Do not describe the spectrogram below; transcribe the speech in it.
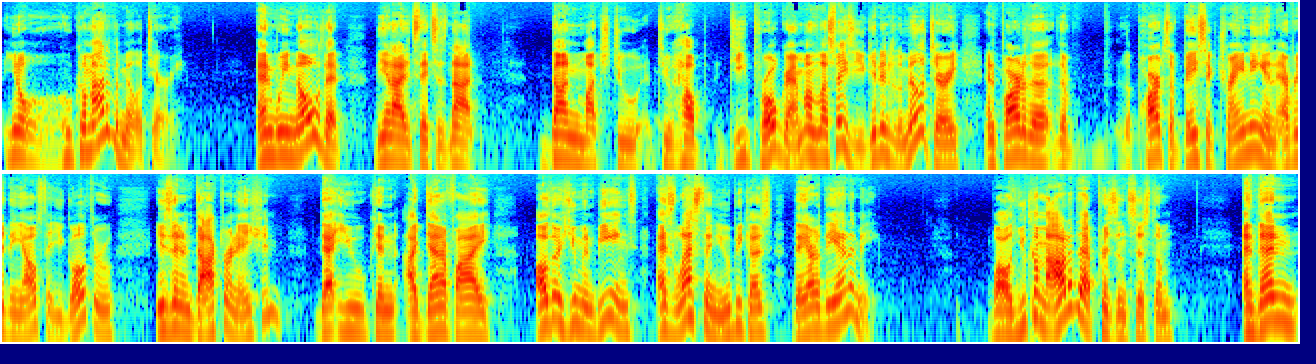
you know, who come out of the military. And we know that the United States has not done much to to help deprogram. And let's face it, you get into the military, and part of the the the parts of basic training and everything else that you go through is an indoctrination that you can identify other human beings as less than you because they are the enemy well, you come out of that prison system and then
